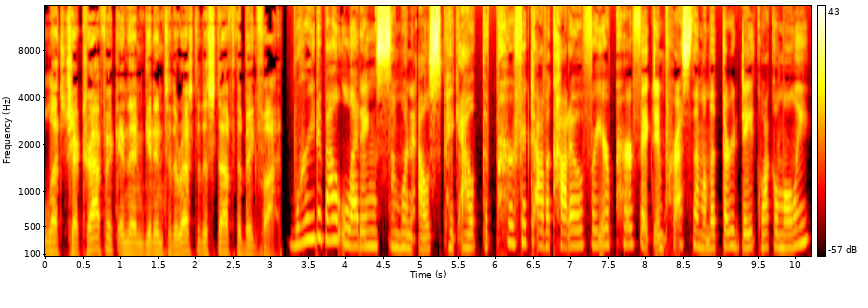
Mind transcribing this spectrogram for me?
Let's check traffic and then get into the rest of the stuff, the big five. Worried about letting someone else pick out the perfect avocado for your perfect impress them on the third date guacamole?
